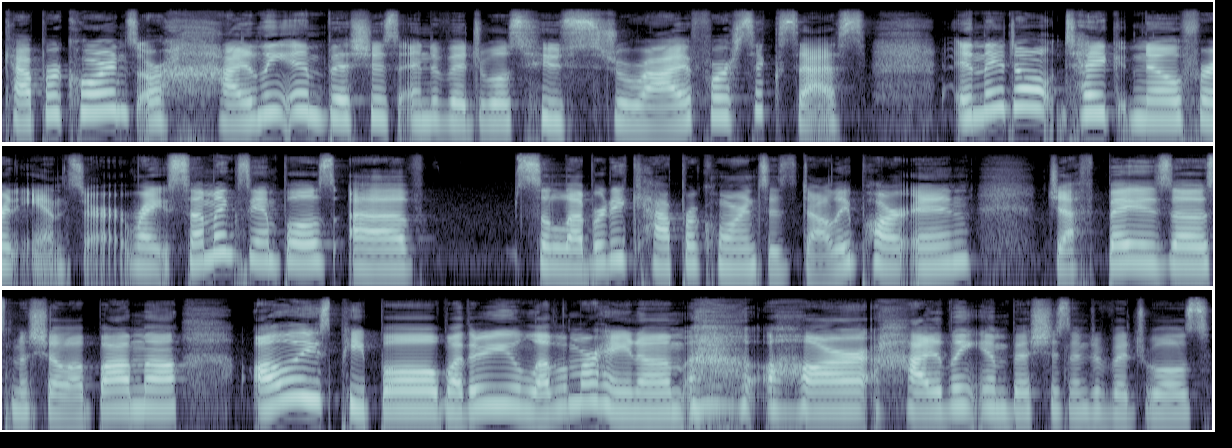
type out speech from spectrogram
Capricorns are highly ambitious individuals who strive for success and they don't take no for an answer, right? Some examples of celebrity Capricorns is Dolly Parton, Jeff Bezos, Michelle Obama. All of these people, whether you love them or hate them, are highly ambitious individuals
